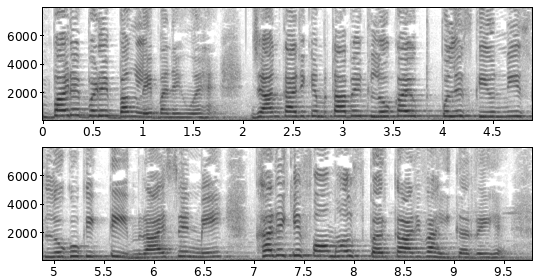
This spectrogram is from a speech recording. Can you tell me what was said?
बड़े बड़े बंगले बने हुए हैं। जानकारी के मुताबिक लोकायुक्त पुलिस की 19 लोगों की टीम रायसेन में खरे के फार्म हाउस पर कार्यवाही कर रही है।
